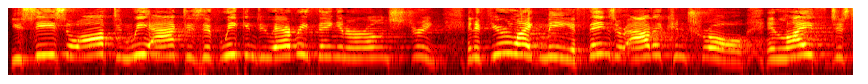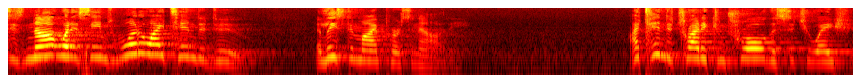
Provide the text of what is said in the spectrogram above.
You see, so often we act as if we can do everything in our own strength. And if you're like me, if things are out of control and life just is not what it seems, what do I tend to do? At least in my personality. I tend to try to control the situation.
